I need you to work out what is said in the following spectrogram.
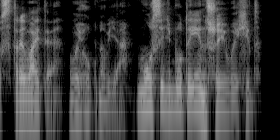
Стривайте, вигукнув я. Мусить бути інший вихід.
